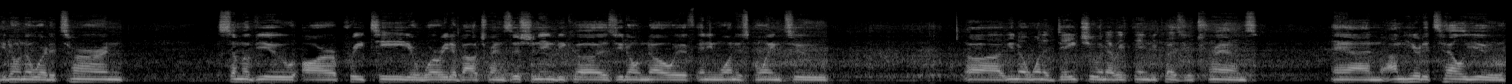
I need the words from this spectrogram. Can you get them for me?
You don't know where to turn. Some of you are pre-T. You're worried about transitioning because you don't know if anyone is going to, uh, you know, want to date you and everything because you're trans. And I'm here to tell you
